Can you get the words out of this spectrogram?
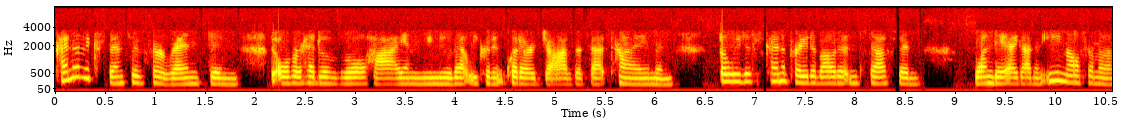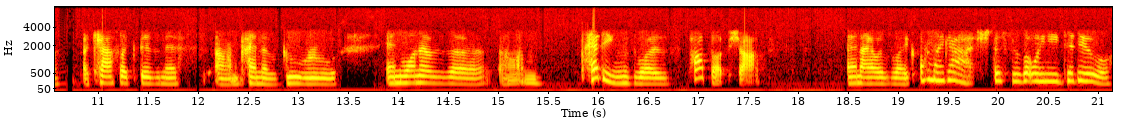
kind of expensive for rent and the overhead was a little high and we knew that we couldn't quit our jobs at that time. And so we just kind of prayed about it and stuff. And one day I got an email from a, a Catholic business um, kind of guru, and one of the um, headings was pop up shop. And I was like, oh my gosh, this is what we need to do.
